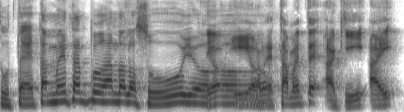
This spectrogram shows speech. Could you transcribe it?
ustedes también están empujando lo suyo. Digo, y honestamente, aquí hay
